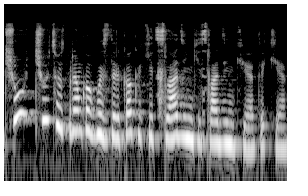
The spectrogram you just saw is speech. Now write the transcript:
Чуть-чуть вот прям как бы издалека какие-то сладенькие сладенькие такие.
